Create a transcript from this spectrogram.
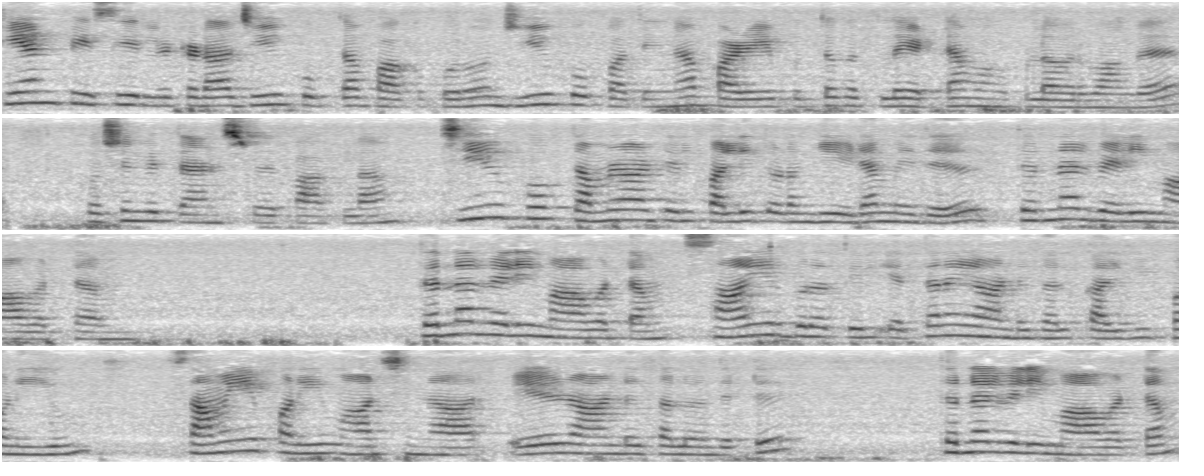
டிஎன்பிசி ரிலேட்டடாக ஜியூ போப் தான் பார்க்க போகிறோம் ஜியூ போப் பார்த்தீங்கன்னா பழைய புத்தகத்தில் எட்டாம் வகுப்பில் வருவாங்க. கொஷின் வித் ஆன்சர் பார்க்கலாம். ஜியூ போப் தமிழ்நாட்டில் பள்ளி தொடங்கிய இடம் எது? திருநெல்வேலி மாவட்டம். திருநெல்வேலி மாவட்டம் சாயர்புரத்தில் எத்தனை ஆண்டுகள் கல்வி பணியும் சமய பணியும் ஆற்றினார்? ஏழு ஆண்டுகள் வந்துட்டு. திருநெல்வேலி மாவட்டம்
